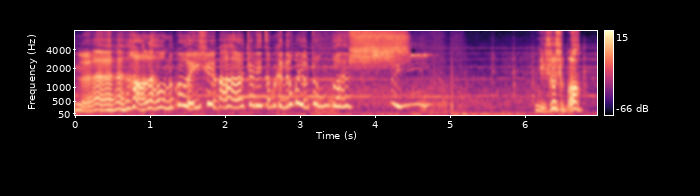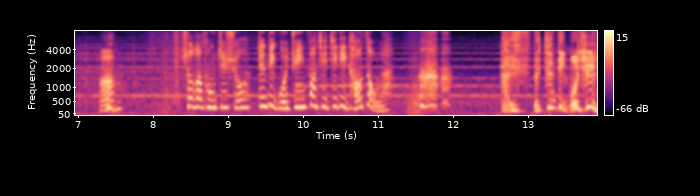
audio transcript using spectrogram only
呃，好了，我们快回去吧，这里怎么可能会有终端？你说什么？啊？收到通知说，真帝国军放弃基地逃走了。该死的真帝国军！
